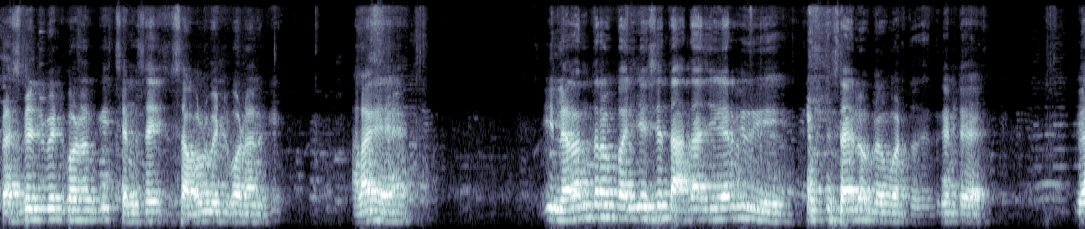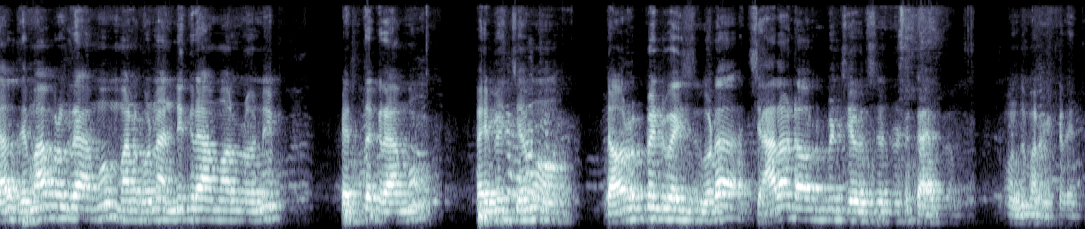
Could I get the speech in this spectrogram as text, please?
ప్రెస్ మీట్ పెట్టుకోవడానికి చిన్న సైజు సభలు పెట్టుకోవడానికి అలాగే ఈ నిరంతరం పనిచేసే తాతాజీ గారికి ఇది పూర్తి స్థాయిలో ఉపయోగపడుతుంది. ఎందుకంటే ఇవాళ తిమ్మాపురం గ్రామం మనకున్న అన్ని గ్రామాల్లోని పెద్ద గ్రామం పైపెచ్చేమో డెవలప్మెంట్ వైజ్ కూడా చాలా డెవలప్మెంట్ చేయవలసినటువంటి కార్యక్రమం ఉంది మనకి ఇక్కడైతే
